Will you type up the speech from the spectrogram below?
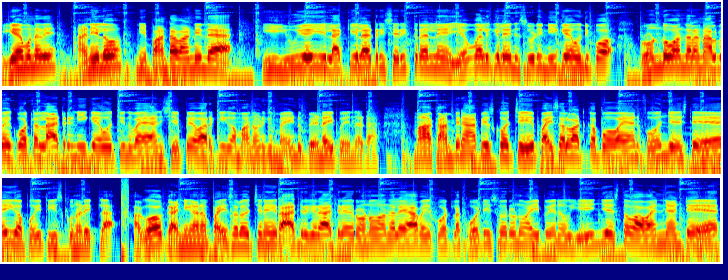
ఇకేమున్నది? అనిలు నీ పంట పండిందా? ఈ యూఏఈ లక్కీ లాటరీ చరిత్రలనే ఎవ్వరికి లేని సుడి నీకే ఉంది పో. రెండు వందల నలభై కోట్ల లాటరీ నీకే వచ్చింది వయా అని చెప్పే వరకు ఇక మనోనికి మైండ్ బెండ్ అయిపోయిందట. మా కంపెనీ ఆఫీస్కి వచ్చి పైసలు పట్టుకపోవా అని ఫోన్ చేస్తే ఇక పోయి తీసుకున్నాడు ఇట్లా. అగో గనిగానం పైసలు వచ్చినాయి రాత్రికి రాత్రే రెండు వందల యాభై కోట్ల కోటీశ్వరును అయిపోయినావు. ఏం చేస్తావు అవన్నీ అంటే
